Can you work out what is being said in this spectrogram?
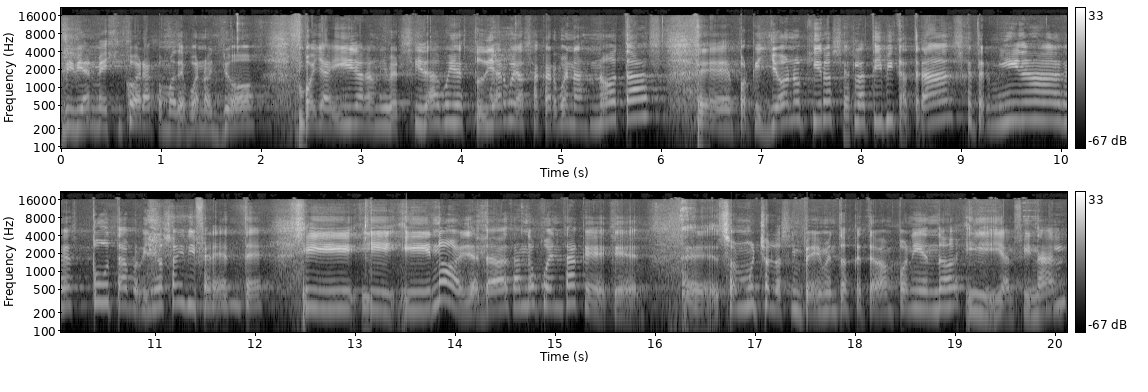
vivía en México era como de, bueno, yo voy a ir a la universidad, voy a estudiar, voy a sacar buenas notas, eh, porque yo no quiero ser la típica trans que termina, que es puta, porque yo soy diferente. Y, no, ya te vas dando cuenta que, son muchos los impedimentos que te van poniendo y, al final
